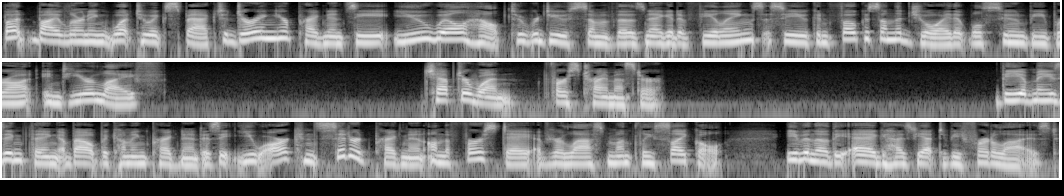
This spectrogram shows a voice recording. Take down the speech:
but by learning what to expect during your pregnancy, you will help to reduce some of those negative feelings so you can focus on the joy that will soon be brought into your life. Chapter 1 First Trimester The amazing thing about becoming pregnant is that you are considered pregnant on the first day of your last monthly cycle, even though the egg has yet to be fertilized.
